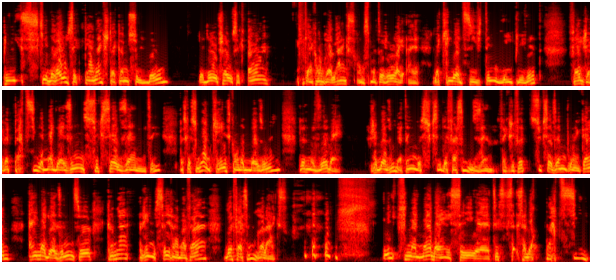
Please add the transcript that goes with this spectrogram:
Puis ce qui est drôle, c'est que pendant que j'étais comme sur le dos, il y a deux choses. C'est que, un, quand on relaxe, on se met toujours à, la créativité bien plus vite. Fait que j'avais parti le magazine Succès Zen, parce que souvent on crée ce qu'on a besoin. Puis là, je me disais, ben, j'ai besoin d'atteindre le succès de façon zen. Fait que j'ai fait succèszen.com, un magazine sur comment réussir en affaires de façon relaxe. Et finalement, ben, c'est, euh, ça, ça leur partit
